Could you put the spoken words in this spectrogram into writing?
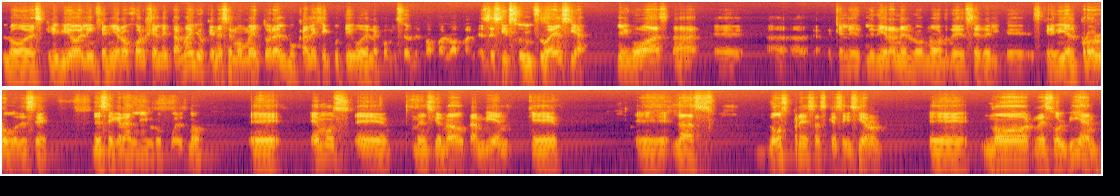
lo escribió el ingeniero Jorge Letamayo, que en ese momento era el vocal ejecutivo de la Comisión del Papaloapan. Es decir, su influencia llegó hasta eh, que le, dieran el honor de ser el que escribía el prólogo de ese, de ese gran libro, pues, ¿no? Eh, hemos eh, mencionado también que las dos presas que se hicieron eh, no resolvían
